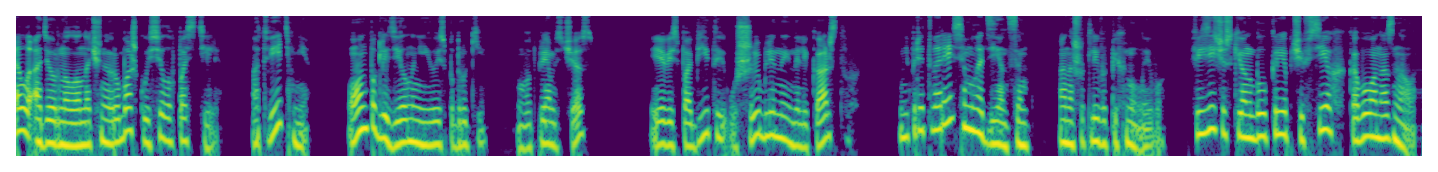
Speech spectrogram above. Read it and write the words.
Элла одернула ночную рубашку и села в постели. «Ответь мне». Он поглядел на нее из-под руки. «Вот прямо сейчас? Я весь побитый, ушибленный, на лекарствах». «Не притворяйся младенцем», — она шутливо пихнула его. Физически он был крепче всех, кого она знала.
